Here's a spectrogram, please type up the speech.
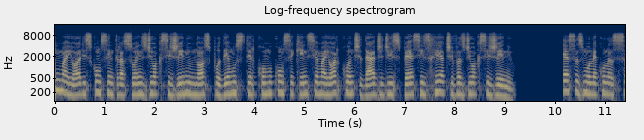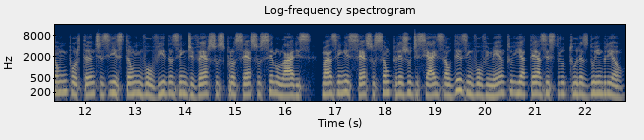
Em maiores concentrações de oxigênio, nós podemos ter como consequência maior quantidade de espécies reativas de oxigênio. Essas moléculas são importantes e estão envolvidas em diversos processos celulares, mas em excesso são prejudiciais ao desenvolvimento e até às estruturas do embrião.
